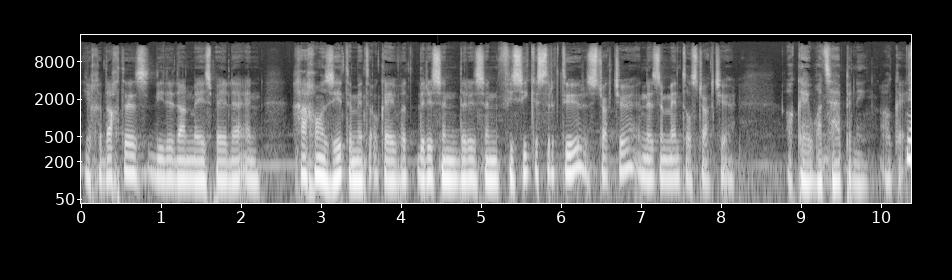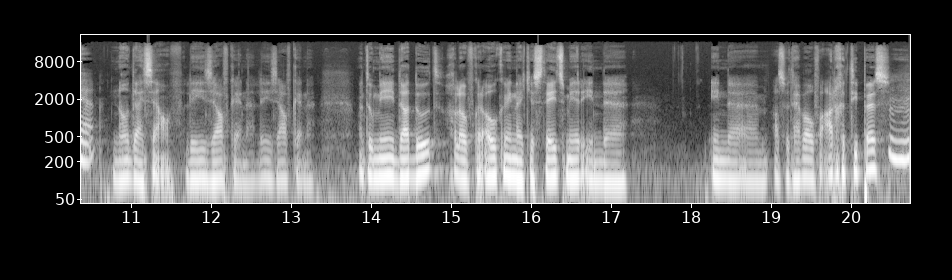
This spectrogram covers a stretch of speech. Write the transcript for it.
je gedachten die er dan meespelen. En ga gewoon zitten met, oké, wat er, is een, er is een fysieke structuur, structure, en er is een mental structure. Oké, what's happening? Oké, know thyself. Leer jezelf kennen, leer jezelf kennen. Want hoe meer je dat doet, geloof ik er ook in dat je steeds meer in de, in de als we het hebben over archetypes, Mhm.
